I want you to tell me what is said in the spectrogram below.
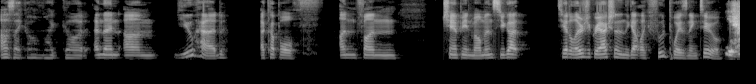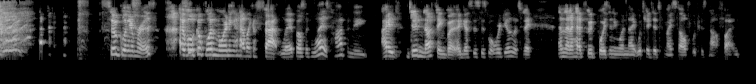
I was like, oh my god. And then um, you had a couple unfun champion moments. You got you had allergic reaction and you got like food poisoning too. Yeah. so glamorous. I woke up one morning, I had like a fat lip. I was like, what is happening? I did nothing, but I guess this is what we're dealing with today. And then I had food poisoning one night, which I did to myself, which was not fun.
